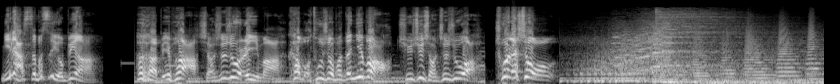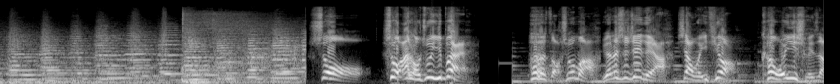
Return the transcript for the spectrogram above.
你俩是不是有病？哈哈，别怕，小蜘蛛而已嘛。看我徒手把它捏爆！区区小蜘蛛，出来受！受受俺老猪一拜！呵呵早说嘛，原来是这个呀，吓我一跳！看我一锤子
